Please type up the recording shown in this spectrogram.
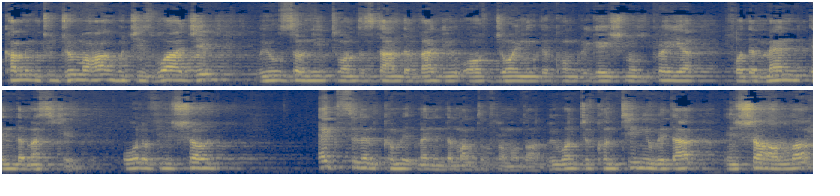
coming to Jum'ah, which is wajib, we also need to understand the value of joining the congregational prayer for the men in the masjid. All of you showed excellent commitment in the month of Ramadan. We want to continue with that, inshallah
